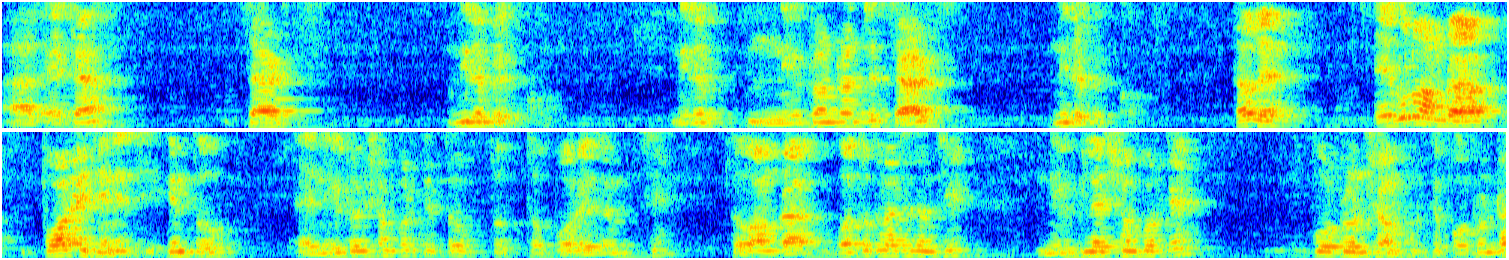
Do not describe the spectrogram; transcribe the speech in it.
আর এটা চার্জ নিরপেক্ষ। নিউট্রনটা হচ্ছে চার্জ নিরপেক্ষ। তাহলে এগুলো আমরা পরে জেনেছি কিন্তু এ, নিউটন সম্পর্কে তো তথ্য পরে জানছি। তো আমরা গত ক্লাসে জানছি নিউক্লিয়াস সম্পর্কে প্রোটন সম্পর্কে প্রোটনটা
